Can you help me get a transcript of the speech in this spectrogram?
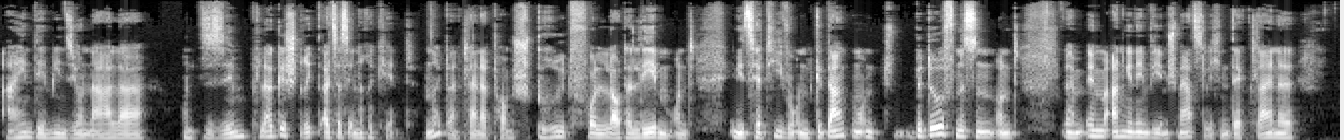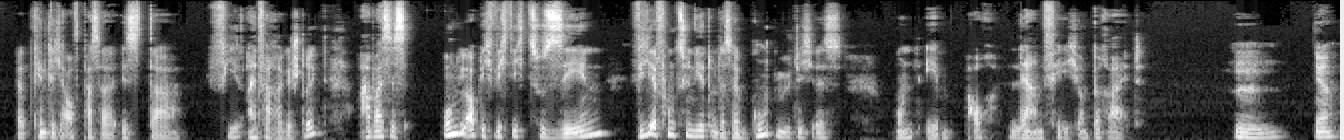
eindimensionaler und simpler gestrickt als das innere Kind. Ne? Dein kleiner Tom sprüht voll lauter Leben und Initiative und Gedanken und Bedürfnissen und ähm, im Angenehmen wie im Schmerzlichen. Der kleine äh, kindliche Aufpasser ist da viel einfacher gestrickt, aber es ist unglaublich wichtig zu sehen, wie er funktioniert und dass er gutmütig ist und eben auch lernfähig und bereit. Hm. Ja.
